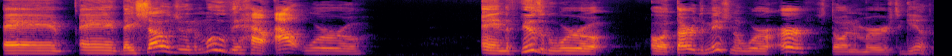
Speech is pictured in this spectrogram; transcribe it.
And and they showed you in the movie how outworld and the physical world or third dimensional world, Earth, starting to merge together.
